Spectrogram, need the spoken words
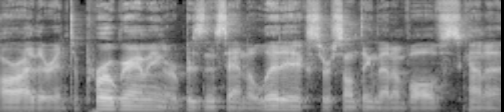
are either into programming or business analytics or something that involves kind of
